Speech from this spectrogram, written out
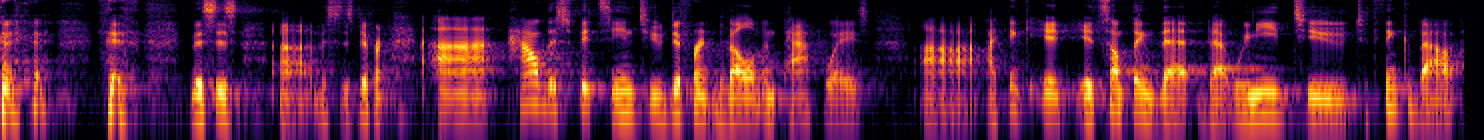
this, is, uh, this is different. Uh, how this fits into different development pathways, uh, I think it, it's something that, that we need to, to think about.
